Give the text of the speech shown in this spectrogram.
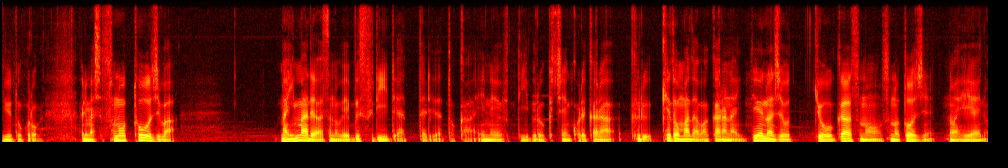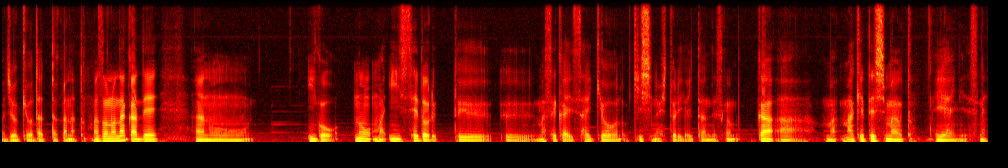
いうところがありましたその当時は、まあ、今ではその Web3 であったりだとか NFT ブロックチェーンこれから来るけどまだわからないっていうような状況がそのその当時の AI の状況だったかなと、まあ、その中であの囲碁の、まあ、イーセドルという、まあ、世界最強の棋士の一人がいたんですががま、負けてしまうと AI にですね、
